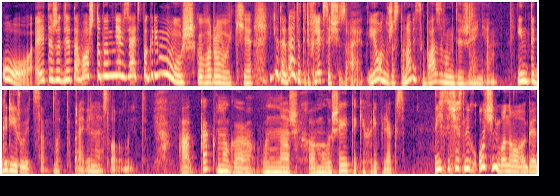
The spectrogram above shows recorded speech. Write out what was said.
о, это же для того, чтобы мне взять погремушку в руки. И тогда этот рефлекс исчезает, и он уже становится базовым движением интегрируется. Вот правильное слово будет. А как много у наших малышей таких рефлексов? Если честно, их очень много.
